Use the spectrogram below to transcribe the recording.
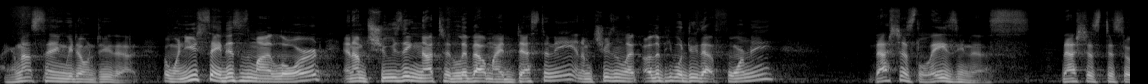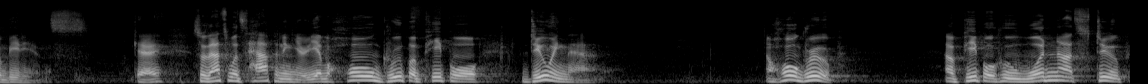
Like, I'm not saying we don't do that. But when you say, This is my Lord, and I'm choosing not to live out my destiny, and I'm choosing to let other people do that for me, that's just laziness. That's just disobedience. Okay? So that's what's happening here. You have a whole group of people doing that. A whole group of people who would not stoop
